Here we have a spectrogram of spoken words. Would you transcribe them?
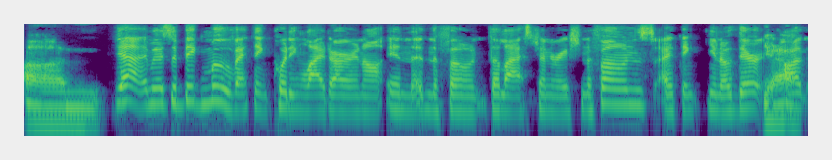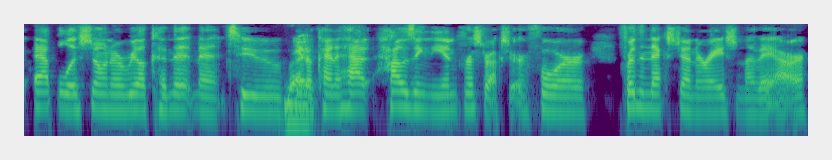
um, yeah, I mean, it's a big move. I think putting lidar in, all, in, the, in the phone, the last generation of phones. I think you know, there yeah. Apple has shown a real commitment to right. you know, kind of ha- housing the infrastructure for for the next generation of AR.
